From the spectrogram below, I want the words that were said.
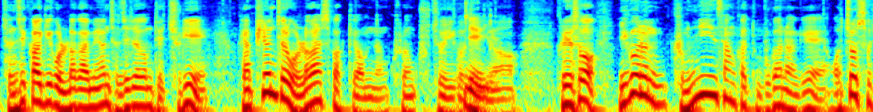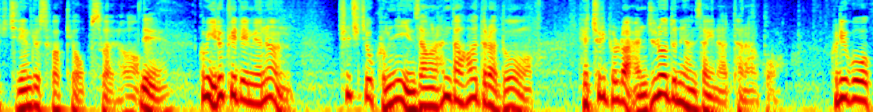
전세 가격이 올라가면 전세자금 대출이 그냥 필연적으로 올라갈 수밖에 없는 그런 구조이거든요. 예. 그래서 이거는 금리 인상과 또 무관하게 어쩔 수 없이 진행될 수밖에 없어요. 예. 그럼 이렇게 되면은 실질적으로 금리 인상을 한다 하더라도 대출이 별로 안 줄어드는 현상이 나타나고 그리고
